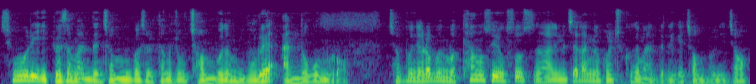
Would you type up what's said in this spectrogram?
식물이 입혀서 만든 전분과 설탕 중 전분은 물에 안 녹음으로 전분 여러분 뭐 탕수육 소스나 아니면 짜장면 걸쭉하게 만드는 게 전분이죠.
